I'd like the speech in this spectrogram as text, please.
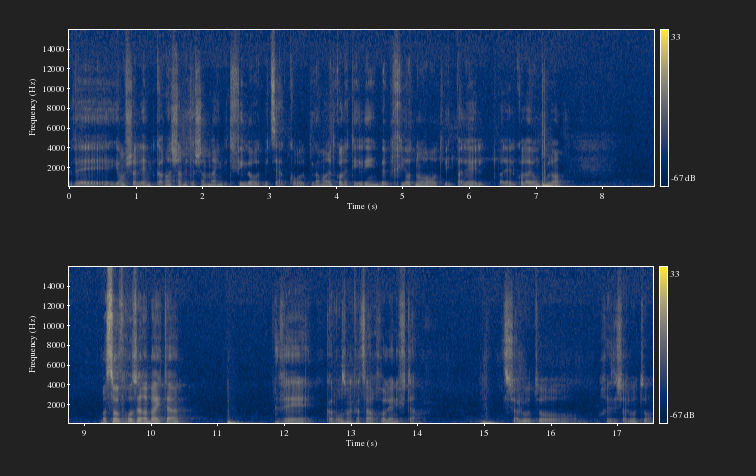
ויום שלם קרא שם את השמיים בתפילות, בצעקות, גמר את כל התהילים, בבכיות נוראות, והתפלל, התפלל כל היום כולו. בסוף חוזר הביתה, וכעבור זמן קצר החולה נפטר. אז שאלו אותו, אחרי זה שאלו אותו,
